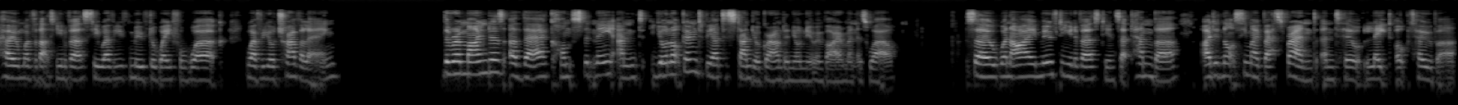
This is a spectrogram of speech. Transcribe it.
home, whether that's university, whether you've moved away for work, whether you're traveling, the reminders are there constantly, and you're not going to be able to stand your ground in your new environment as well. So, when I moved to university in September, I did not see my best friend until late October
